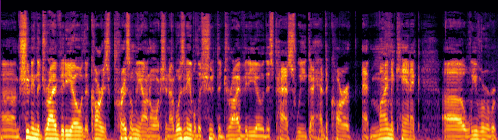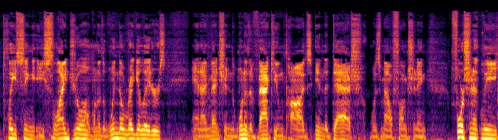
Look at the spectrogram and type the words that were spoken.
um, shooting the drive video. The car is presently on auction. I wasn't able to shoot the drive video this past week. I had the car at my mechanic. Uh, we were replacing a slide jaw on one of the window regulators, and I mentioned one of the vacuum pods in the dash was malfunctioning. Fortunately,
